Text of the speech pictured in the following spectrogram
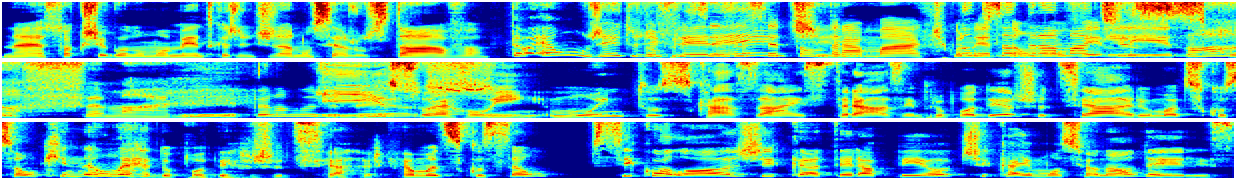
Né? Só que chegou num momento que a gente já não se ajustava. Então é um jeito Não diferente. precisa ser tão dramático, não né? Tão dramatizar. novelesco. Maria, pelo amor de E Deus. isso é ruim. Muitos casais trazem para o Poder Judiciário uma discussão que não é do Poder Judiciário. É uma discussão psicológica, terapêutica, emocional deles.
